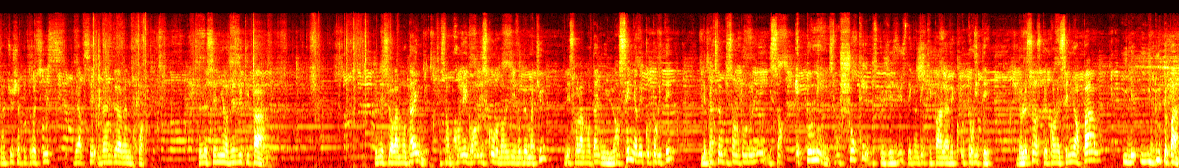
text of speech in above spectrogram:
Matthieu chapitre 6, versets 22 à 23. C'est le Seigneur Jésus qui parle. Il est sur la montagne, c'est son premier grand discours dans le livre de Matthieu. Il est sur la montagne où il enseigne avec autorité. Les personnes qui sont autour de lui, ils sont étonnés, ils sont choqués parce que Jésus c'était quelqu'un qui parle avec autorité. Dans le sens que quand le Seigneur parle, il ne doute pas.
